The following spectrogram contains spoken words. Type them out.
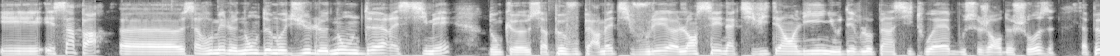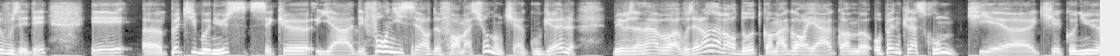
est, sympa. Euh, ça vous met le nombre de modules, le nombre d'heures estimées. Donc ça peut vous permettre, si vous voulez lancer une activité en ligne ou développer un site web ou ce genre de choses, ça peut vous aider. Et petit bonus, c'est qu'il y a des fournisseurs de formation, donc il y a Google, mais vous, allez en avoir d'autres comme Agoria, comme Open Classroom, qui est, qui est connu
